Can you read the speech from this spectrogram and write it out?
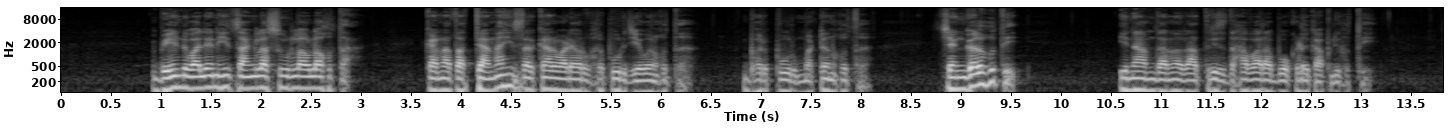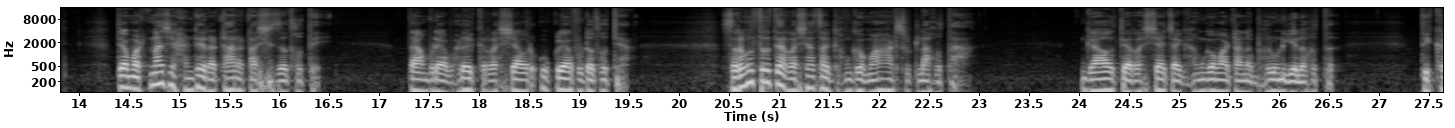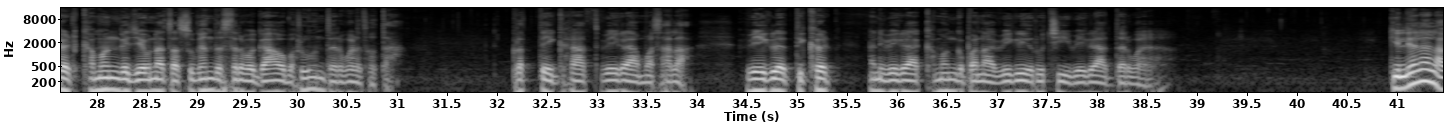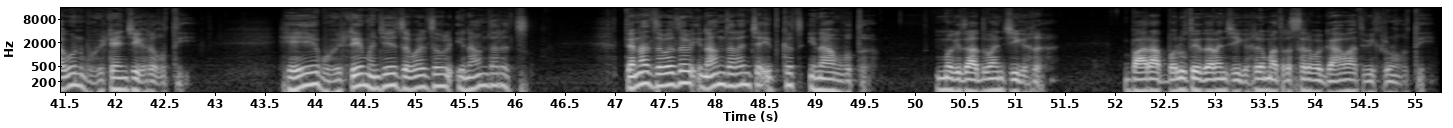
बेंडवाल्यानेही चांगला सूर लावला होता. कारण आता त्यांनाही सरकारवाड्यावर भरपूर जेवण होतं. भरपूर मटण होतं. चंगळ होती. इनामदारानं रात्रीच दहा बारा बोकडं कापली होती. त्या मटणाचे हांडे रटारटा शिजत होते. तांबड्या भडक रश्यावर उकळ्या फुटत होत्या. सर्वत्र त्या रश्याचा घमघमाट सुटला होता. गाव त्या रश्याच्या घमघमाटानं भरून गेलं होतं. तिखट खमंग जेवणाचा सुगंध सर्व गाव भरून दरवळत होता. प्रत्येक घरात वेगळा मसाला वेगळं तिखट आणि वेगळा खमंगपणा वेगळी रुची वेगळा दरवळ. किल्ल्याला लागून भोयट्यांची घरं होती. हे भोयटे म्हणजे जवळजवळ इनामदारच. त्यांना जवळजवळ इनामदारांच्या इतकंच इनाम होतं. मग जाधवांची घरं बारा बलुतेदारांची घरं मात्र सर्व गावात विखरून होती.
